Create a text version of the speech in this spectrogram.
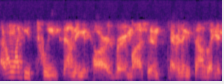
I don't like these tweed sounding guitars very much, and everything sounds like a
